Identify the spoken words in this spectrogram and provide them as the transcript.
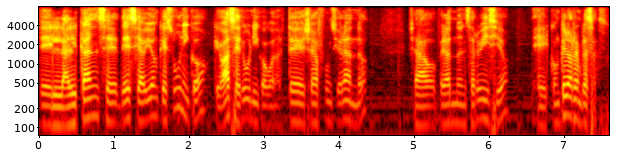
del alcance de ese avión que es único, que va a ser único cuando esté ya funcionando, ya operando en servicio, eh, ¿con qué lo reemplazas?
